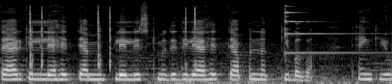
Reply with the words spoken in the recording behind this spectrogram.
तयार केलेल्या आहेत त्या मी प्लेलिस्टमध्ये दिल्या आहेत त्या पण नक्की बघा. थँक्यू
